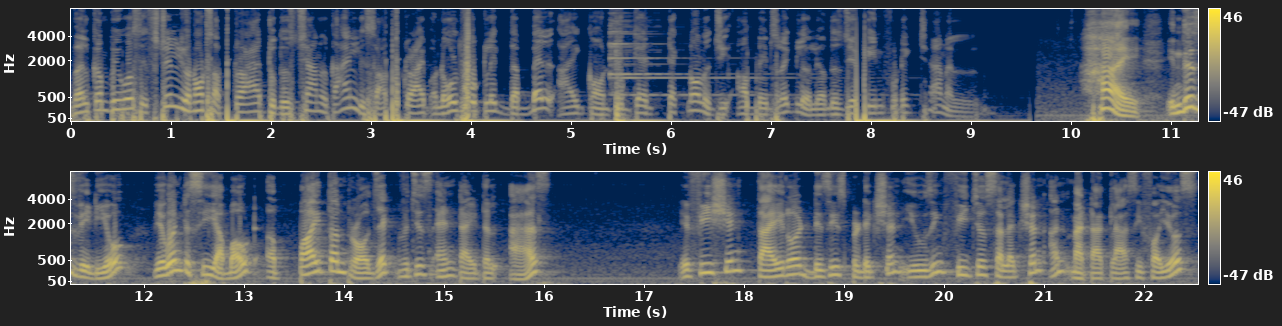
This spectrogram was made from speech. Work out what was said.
Welcome viewers, if still you're not subscribed to this channel, kindly subscribe and also click the bell icon to get technology updates regularly on this JP Infotech channel. Hi, in this video we are going to see about a Python project which is entitled as Efficient Thyroid Disease Prediction using Feature Selection and Meta Classifiers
